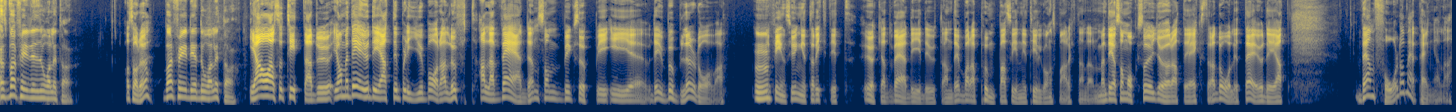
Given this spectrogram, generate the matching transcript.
Alltså, varför är det dåligt då? Vad sa du? Varför är det dåligt då? Ja, alltså tittar du. Ja, men det är ju det att det blir ju bara luft. Alla värden som byggs upp i, i det är ju bubblor då va. Det finns ju inget riktigt ökat värde i det utan det bara pumpas in i tillgångsmarknaden. Men det som också gör att det är extra dåligt det är ju det att vem får de här pengarna?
